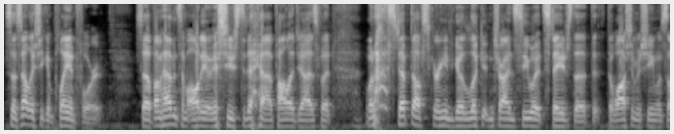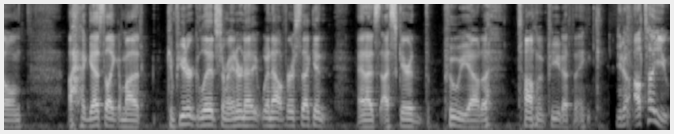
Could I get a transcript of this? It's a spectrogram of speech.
So it's not like she can plan for it. So if I'm having some audio issues today, I apologize. But when I stepped off screen to go look at and try and see what stage the, the, the washing machine was on, I guess like my computer glitched or my internet went out for a second, and I, I scared the pooey out of Tom and Pete. I think. You know, I'll tell you,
